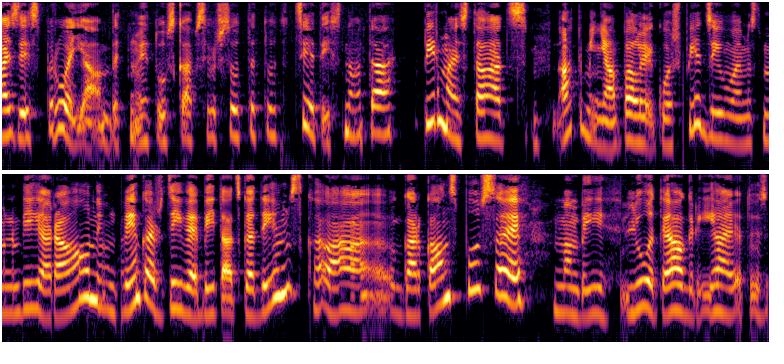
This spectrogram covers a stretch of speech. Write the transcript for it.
aizies projām, bet, nu, ja tu uzkāps virsū, tad tu cietīs no tā. Pirmais tāds atmiņā paliekošs piedzīvojums man bija ar Alni, un vienkārši dzīvē bija tāds gadījums, ka Garkalns pusē man bija ļoti agri jāiet uz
